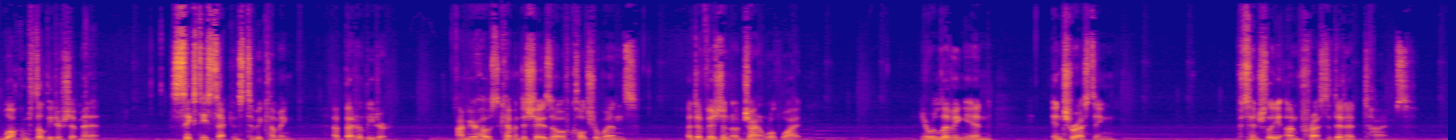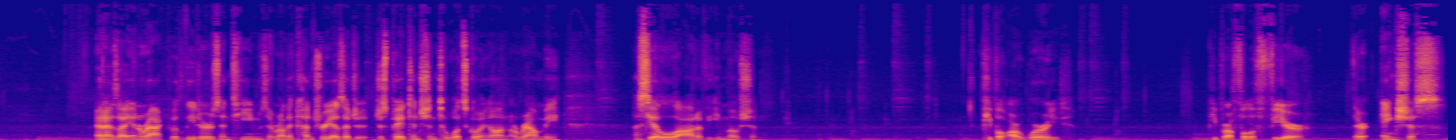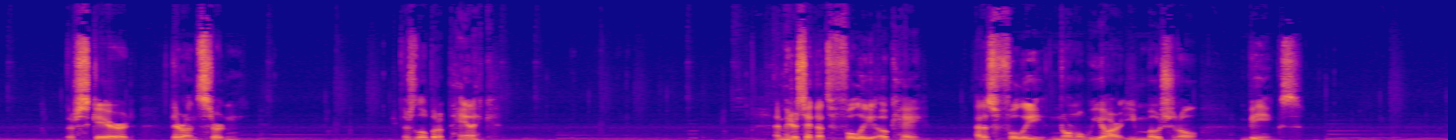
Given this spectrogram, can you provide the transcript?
Welcome to the Leadership Minute 60 seconds to becoming a better leader. I'm your host, Kevin DeShazo of Culture Wins, a division of Giant Worldwide. You know, we're living in interesting, potentially unprecedented times. And as I interact with leaders and teams around the country, as I just pay attention to what's going on around me, I see a lot of emotion. People are worried. People are full of fear. They're anxious. They're scared. They're uncertain. There's a little bit of panic. I'm here to say that's fully okay. That is fully normal. We are emotional beings.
